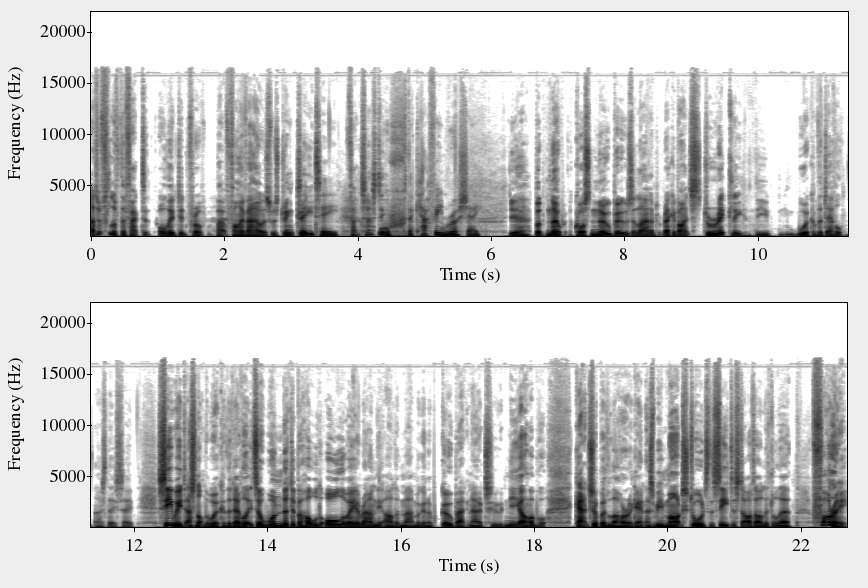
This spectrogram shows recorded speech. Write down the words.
I just love the fact that all they did for about five hours was drink tea. Drink tea. Fantastic. Oof, the caffeine rush, eh? Yeah, but no, of course, no booze allowed. Rechabites strictly the work of the devil, as they say. Seaweed, that's not the work of the devil. It's a wonder to behold all the way around the Isle of Man. We're going to go back now to Niarbyl, catch up with Laura again as we march towards the sea to start our little uh, foray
